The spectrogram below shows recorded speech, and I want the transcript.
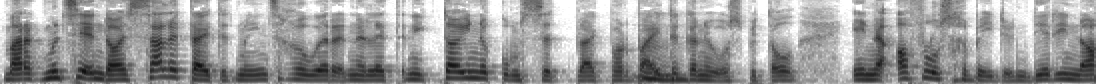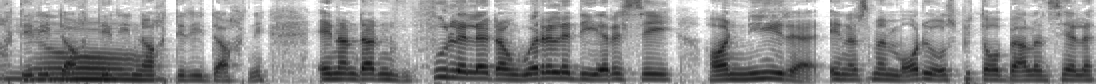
maar ek moet sê in daai selfde tyd het mense gehoor en hulle het in die tuine kom sit blykbaar buite Mm. kan die hospitaal en 'n aflosgebed doen deur die nag, deur die Ja. dag, deur die nag, deur die dag nie. En dan dan voel hulle dan hoor hulle die Here sê haar niere en as my ma die hospitaal bel en sê hulle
